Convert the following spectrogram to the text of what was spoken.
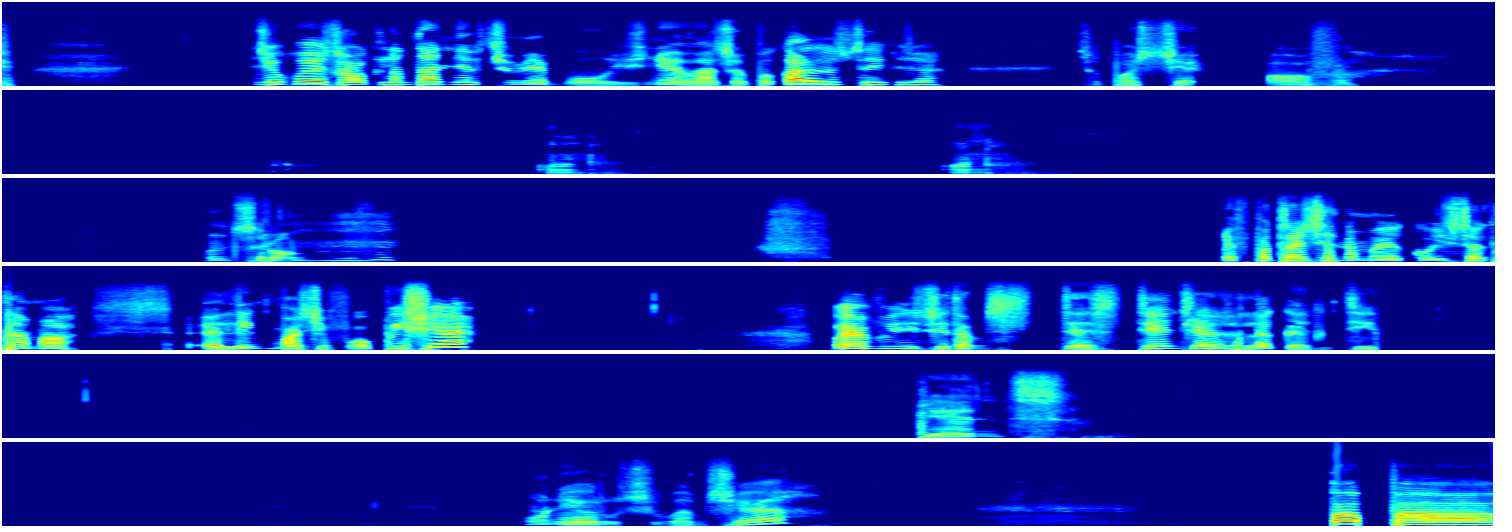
Dziękuję za oglądanie w sumie, bo już nie ma co pokazać w tej grze. Zobaczcie. Off. On. On. On stron. Wpadajcie na mojego Instagrama. e, Link macie w opisie. Pojawi się tam te zdjęcia z legendii. Więc... O nie ruszyłem się. Pa, pa.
